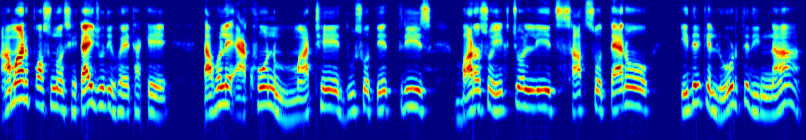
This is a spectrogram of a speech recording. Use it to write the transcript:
আমার প্রশ্ন সেটাই যদি হয়ে থাকে, তাহলে এখন মাঠে দুশো তেত্রিশ, বারোশো একচল্লিশ, সাতশো তেরো, এদেরকে লড়তে দিন না?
